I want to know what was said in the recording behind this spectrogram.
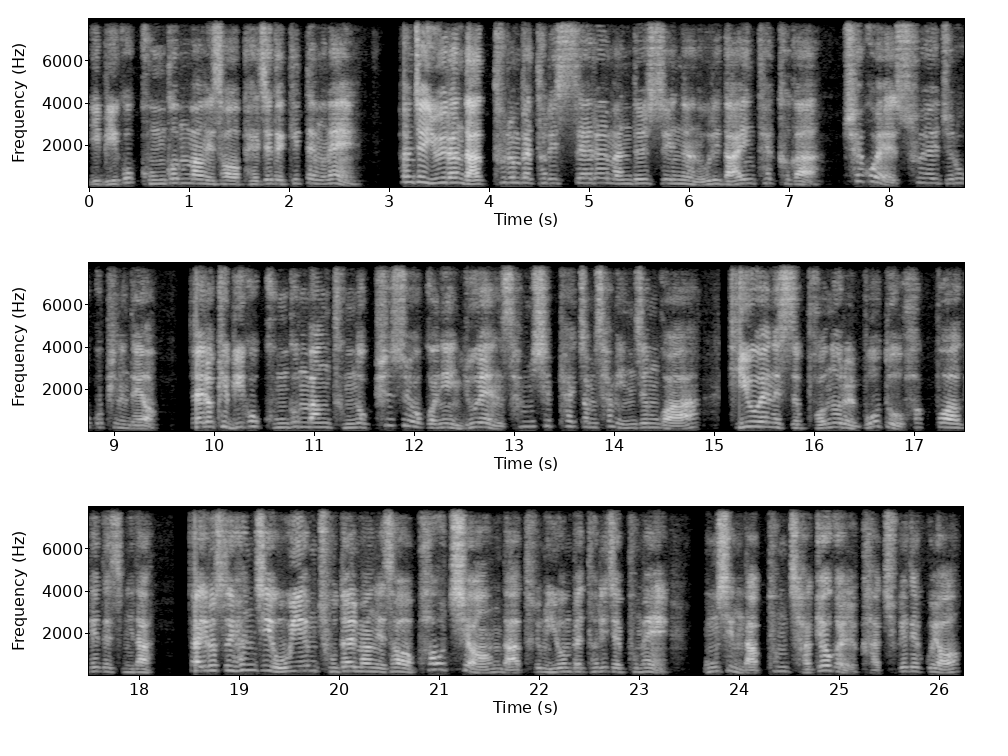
이 미국 공급망에서 배제됐기 때문에 현재 유일한 나트륨 배터리 셀을 만들 수 있는 우리 나인테크가 최고의 수혜주로 꼽히는데요. 자, 이렇게 미국 공급망 등록 필수 요건인 UN 38.3 인증과 DUNS 번호를 모두 확보하게 됐습니다. 자, 이로써 현지 OEM 조달망에서 파우치형 나트륨 이온 배터리 제품의 공식 납품 자격을 갖추게 됐고요.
